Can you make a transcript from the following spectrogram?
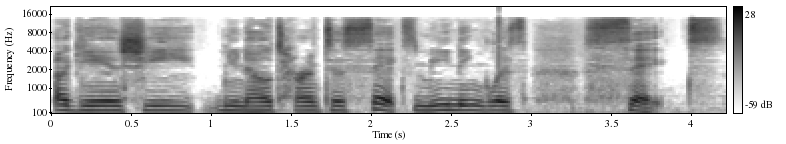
again, she, you know, turned to sex, meaningless sex.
